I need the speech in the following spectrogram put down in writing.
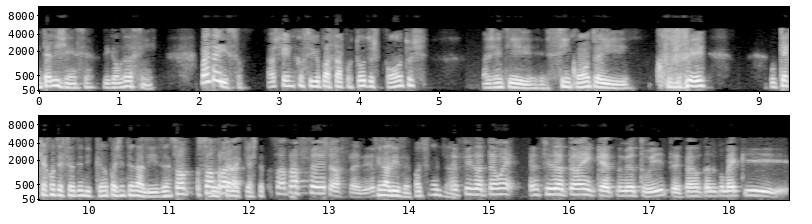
inteligência, digamos assim. Mas é isso. Acho que a gente conseguiu passar por todos os pontos. A gente se encontra e vê o que é que aconteceu dentro de campo, a gente analisa. Só, só para só para fechar, Fred. Finaliza, pode finalizar. Eu fiz até uma eu fiz até uma enquete no meu Twitter perguntando como é que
